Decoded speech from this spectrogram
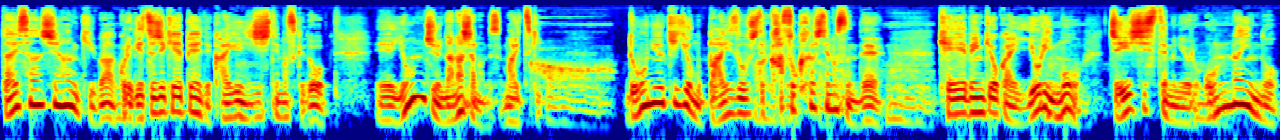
第3四半期は、これ月次 KPI で開示してますけど、うん、えー、47社なんです、毎月。導入企業も倍増して加速化してますんで、経営勉強会よりも J システムによるオンラインの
